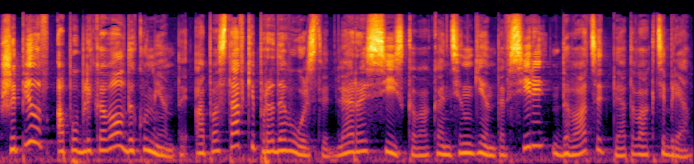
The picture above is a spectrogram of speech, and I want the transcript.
Шипилов опубликовал документы о поставке продовольствия для российского контингента в Сирии 25 октября.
